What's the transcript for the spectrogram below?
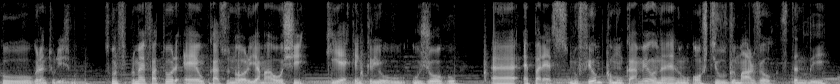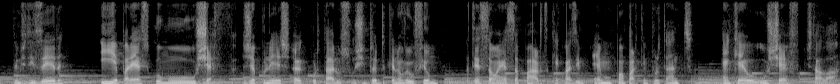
com o Gran Turismo. O segundo, primeiro fator é o Kazunori Yamauchi, que é quem criou o, o jogo. Uh, aparece no filme como um cameo, né? no, ao estilo de Marvel Stan Lee, podemos dizer, e aparece como o chefe japonês a cortar o sushi. Portanto, quem não vê o filme, atenção a essa parte, que é quase é uma parte importante em que é o, o chefe que está lá.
